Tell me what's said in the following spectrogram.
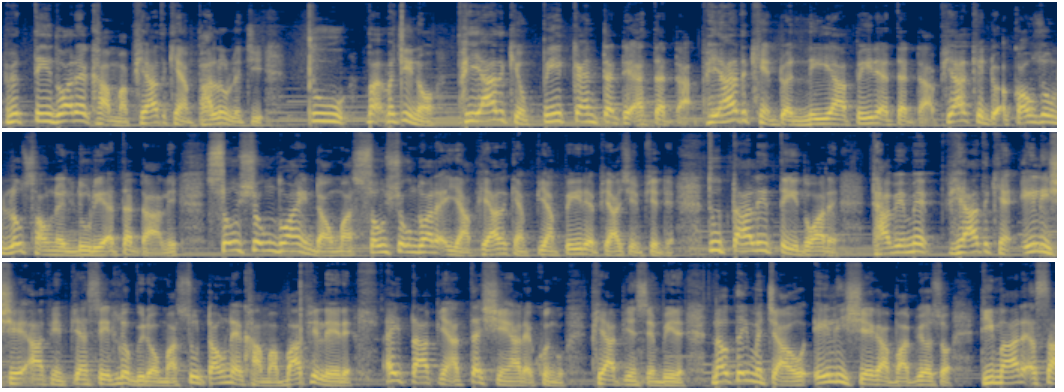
ပေမဲ့တေသွားတဲ့အခါမှာဘုရားသခင်ကဘာလုပ်လဲကြည့် तू မမကြည့်နော်ဖျားသခင်ပေးကမ်းတတ်တဲ့အတ္တတာဖျားသခင်အတွက်နေရာပေးတဲ့အတ္တတာဖျားခင်အတွက်အကောင်းဆုံးလှုပ်ဆောင်တဲ့လူတွေအတ္တတာလေဆုံးရှုံးသွားရင်တောင်မှဆုံးရှုံးသွားတဲ့အရာဖျားသခင်ပြန်ပေးတဲ့ဖျားရှင်ဖြစ်တယ်။ तू တားလေးတည်သွားတယ်ဒါပေမဲ့ဖျားသခင်အေလိရှဲအပြင်ပြန်စေလွှတ်ပြီးတော့မှဆူတောင်းတဲ့အခါမှာဘာဖြစ်လဲတဲ့အဲ့သားပြန်အသက်ရှင်ရတဲ့အခွင့်ကိုဖျားပြင်ဆင်ပေးတယ်။နောက်သိမ့်မကြောက်အေလိရှဲကဘာပြောဆိုဒီမှာတဲ့အစာ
